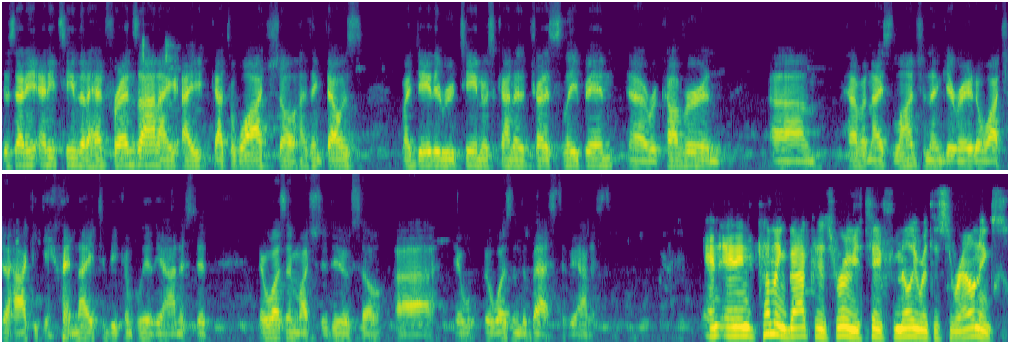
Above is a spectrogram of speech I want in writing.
just any any team that I had friends on, I, I got to watch. So I think that was my daily routine was kind of try to sleep in, uh, recover, and um, have a nice lunch, and then get ready to watch a hockey game at night. To be completely honest, it there wasn't much to do, so uh, it, it wasn't the best, to be honest and and in coming back to this room, you say familiar with the surroundings.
